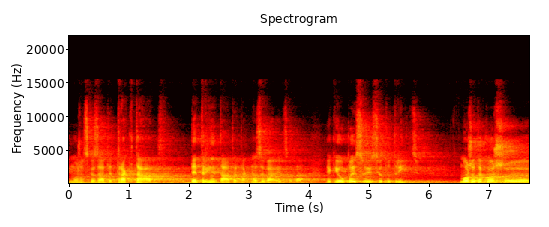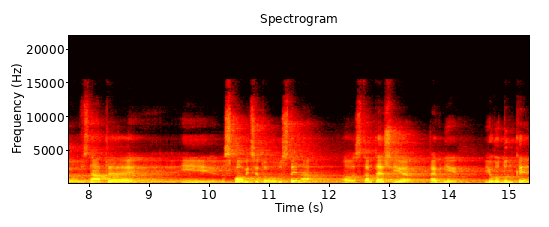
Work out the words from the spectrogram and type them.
можна сказати, трактат, де Тринітати так називається, да? який описує Святу Трійцю. Можна також е, знати і сповідь Святого Августина, ось там теж є певні його думки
